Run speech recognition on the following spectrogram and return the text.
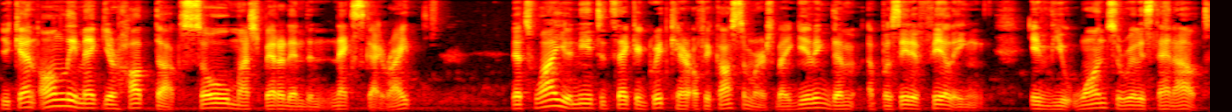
You can only make your hot dog so much better than the next guy, right? That's why you need to take a great care of your customers by giving them a positive feeling if you want to really stand out.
